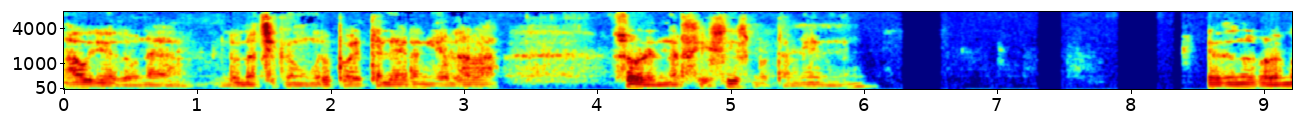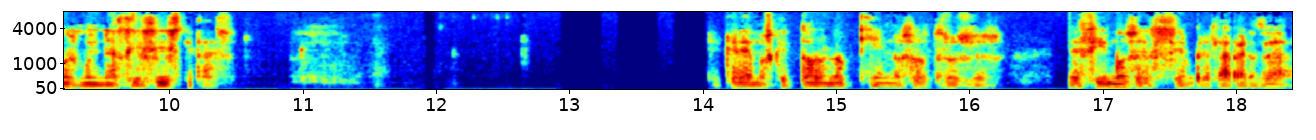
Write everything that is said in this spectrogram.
audio de una, de una chica en un grupo de Telegram y hablaba sobre el narcisismo también, ¿no? A veces nos volvemos muy narcisistas. Que creemos que todo lo que nosotros decimos es siempre la verdad.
